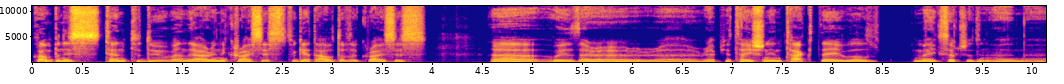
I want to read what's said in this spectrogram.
companies tend to do when they are in a crisis to get out of the crisis uh, with their uh, reputation intact, they will make such a uh,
